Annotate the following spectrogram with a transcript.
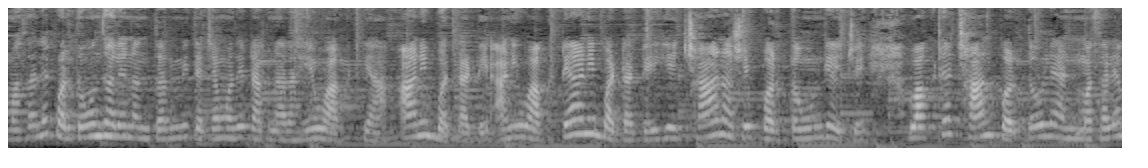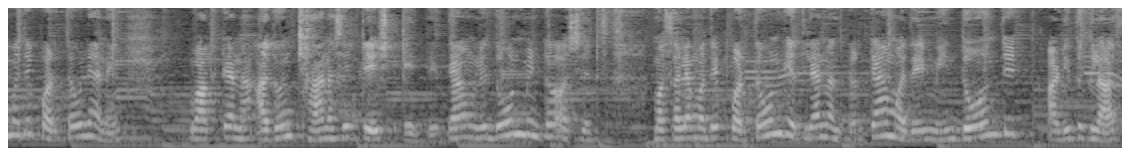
मसाले परतवून झाल्यानंतर मी त्याच्यामध्ये टाकणार आहे वाकट्या आणि बटाटे. आणि वाकट्या आणि बटाटे हे छान असे परतवून घ्यायचे. वाकट्या छान परतवल्या मसाल्यामध्ये परतवल्याने वाकट्यांना अजून छान असे टेस्ट येते. त्यामुळे दोन मिनटं असेच मसाल्यामध्ये परतवून घेतल्यानंतर त्यामध्ये मी दोन ते अडीच ग्लास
